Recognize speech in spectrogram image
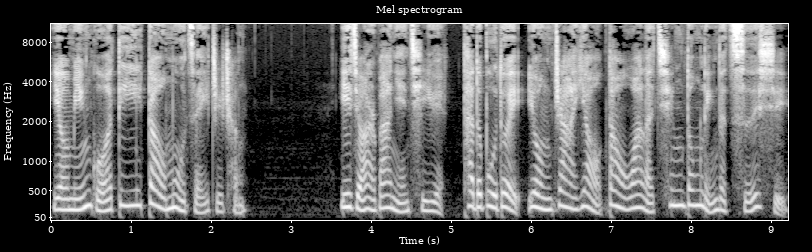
有“民国第一盗墓贼”之称。一九二八年七月。他的部队用炸药盗挖了清东陵的慈禧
